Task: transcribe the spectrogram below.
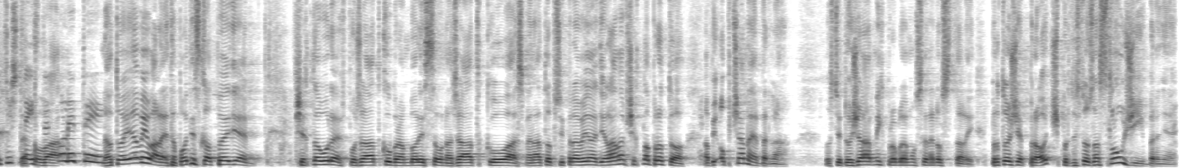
Totiž nejste politik. No to já vím, ale ta politická odpověď je, všechno bude v pořádku, brambory jsou na řádku a jsme na to připraveni a děláme všechno proto, aby občané Brna prostě do žádných problémů se nedostali. Protože proč? Protože to zaslouží v Brně.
